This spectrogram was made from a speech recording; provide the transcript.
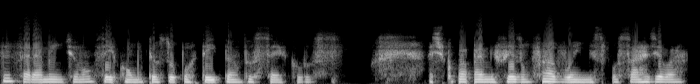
Sinceramente, eu não sei como que eu suportei tantos séculos. Acho que o papai me fez um favor em me expulsar de lá.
